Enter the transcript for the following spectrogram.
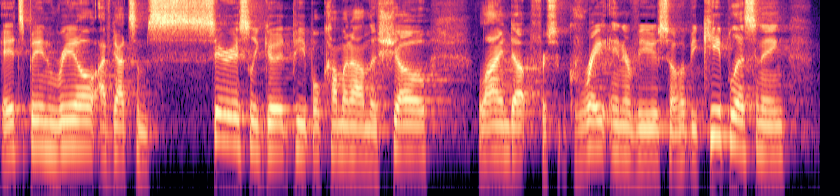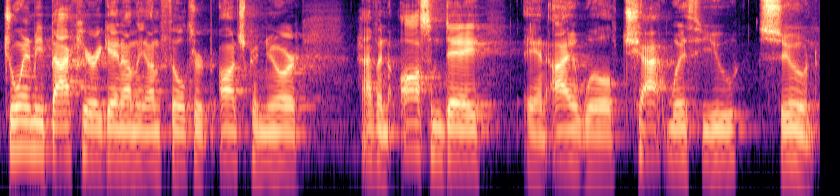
It's been real. I've got some seriously good people coming on the show lined up for some great interviews. So I hope you keep listening. Join me back here again on the Unfiltered Entrepreneur. Have an awesome day, and I will chat with you soon.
